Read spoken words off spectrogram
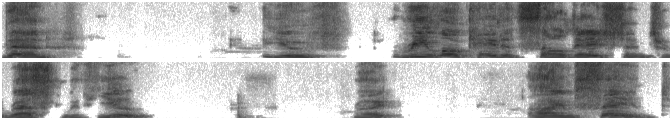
then you've relocated salvation to rest with you, right? I'm saved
